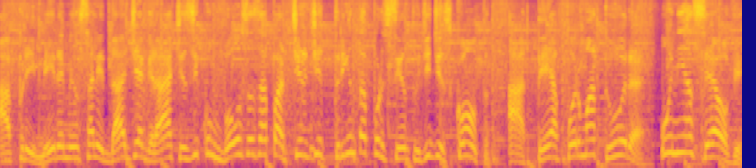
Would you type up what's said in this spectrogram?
a primeira mensalidade é grátis e com bolsas a partir de 30% de desconto até a formatura. Uniaselv,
